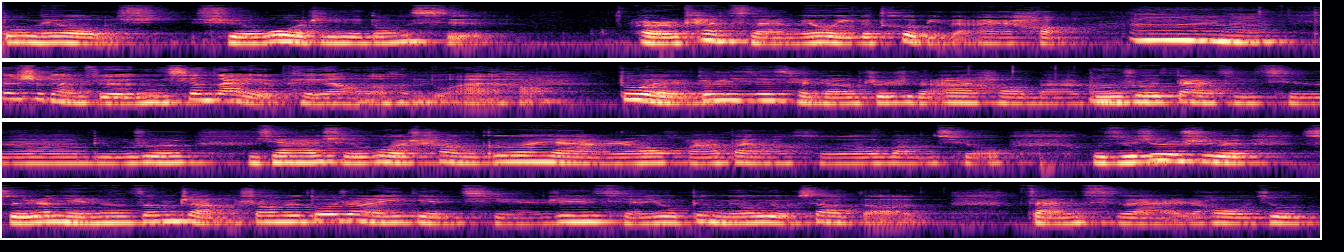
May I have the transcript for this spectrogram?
都没有学学过这些东西，而看起来没有一个特别的爱好。嗯，但是感觉你现在也培养了很多爱好。对，都是一些浅尝辄止的爱好吧，比如说大提琴啊，比如说以前还学过唱歌呀，然后滑板和网球。我觉得就是随着年龄的增长，稍微多赚了一点钱，这些钱又并没有有效的攒起来，然后就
